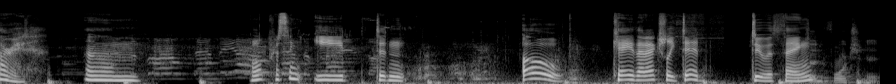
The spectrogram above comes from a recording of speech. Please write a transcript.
Alright. Um... Well, pressing E didn't... Oh! Okay, that actually did do a thing. Unfortunate.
